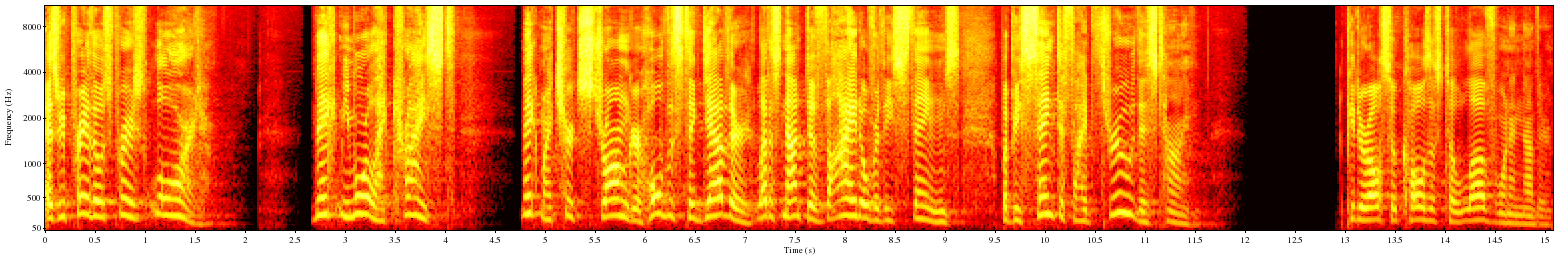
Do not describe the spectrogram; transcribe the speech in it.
as we pray those prayers, Lord, make me more like Christ. Make my church stronger. Hold us together. Let us not divide over these things, but be sanctified through this time. Peter also calls us to love one another.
